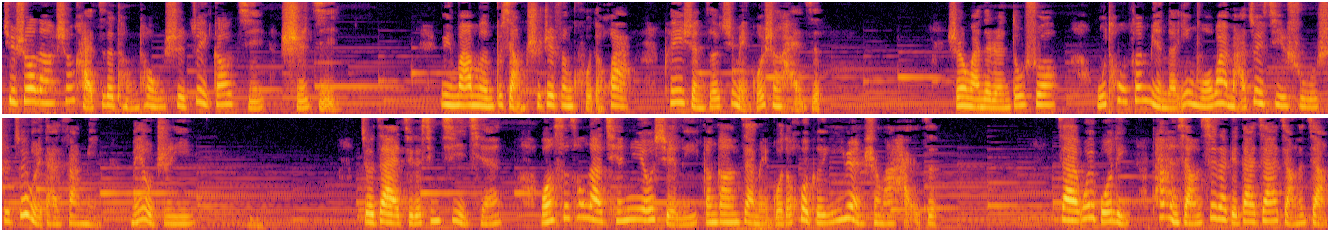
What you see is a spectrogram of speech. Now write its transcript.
据说呢，生孩子的疼痛是最高级十级。孕妈们不想吃这份苦的话，可以选择去美国生孩子。生完的人都说，无痛分娩的硬膜外麻醉技术是最伟大的发明，没有之一。就在几个星期以前，王思聪的前女友雪梨刚刚在美国的霍格医院生完孩子。在微博里，他很详细的给大家讲了讲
